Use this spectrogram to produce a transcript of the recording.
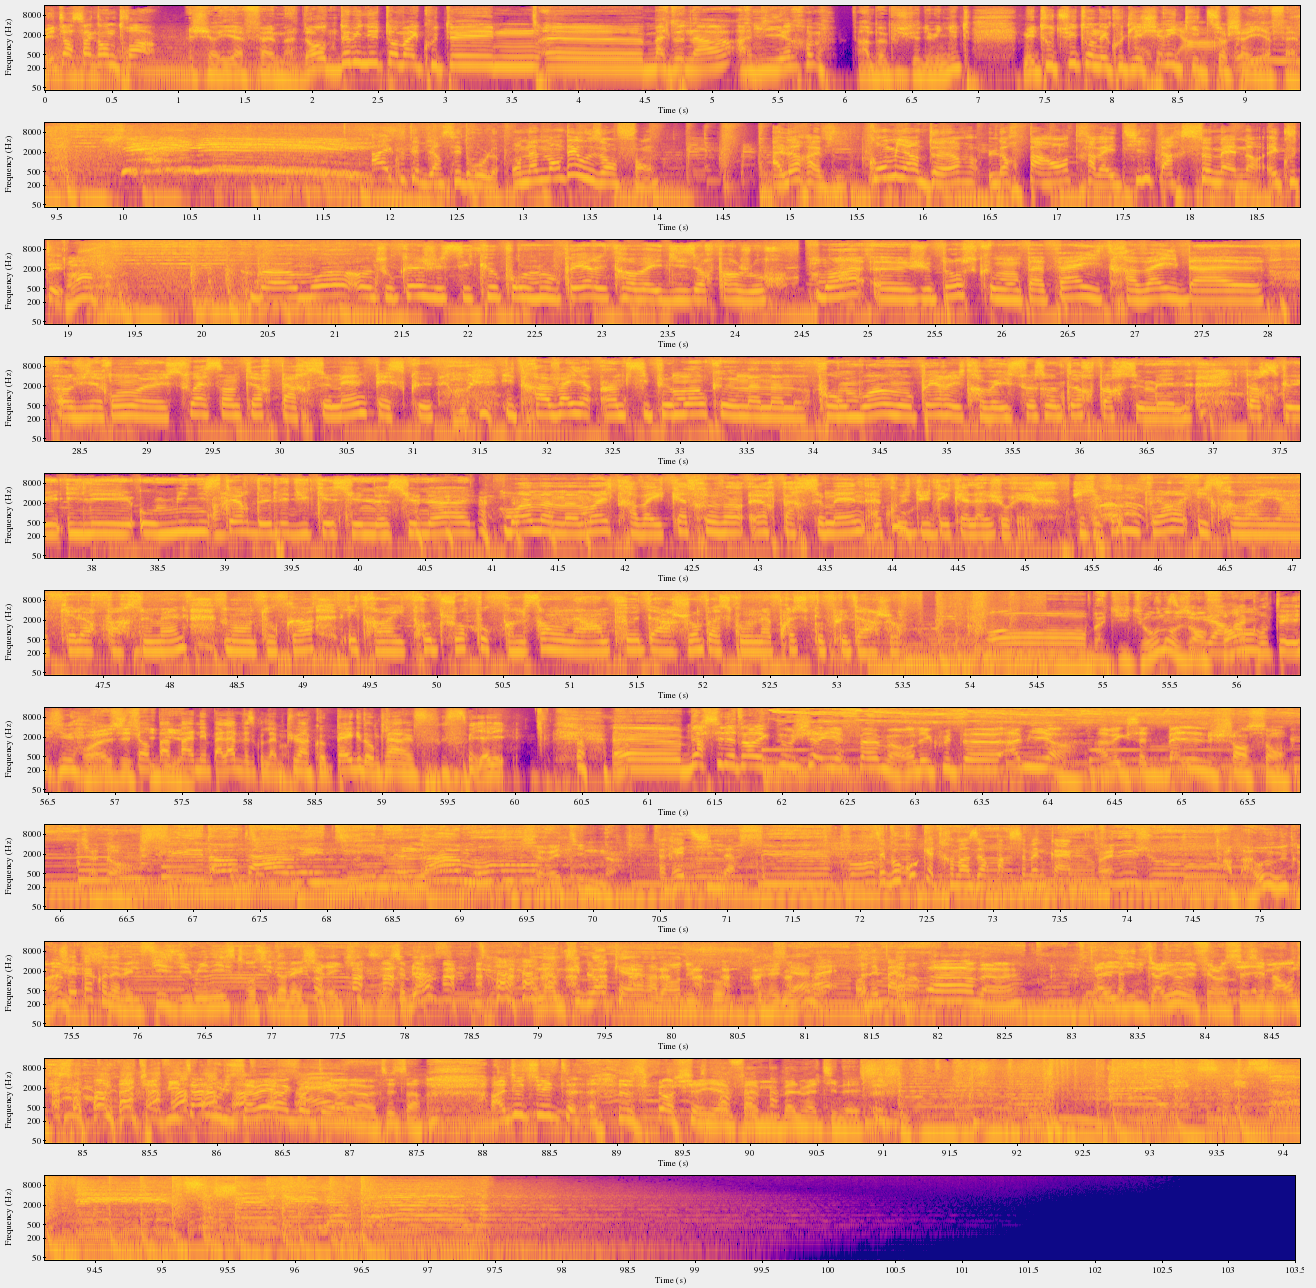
8h53, chérie FM. Dans deux minutes, on va écouter euh, Madonna, Amir. Enfin, un peu plus que deux minutes. Mais tout de suite, on écoute les Chéri Kids sur chérie FM. Ah, écoutez bien, c'est drôle. On a demandé aux enfants, à leur avis, combien d'heures leurs parents travaillent-ils par semaine? Écoutez, Ah, pas mal. Bah moi en tout cas je sais que pour mon père il travaille 10 heures par jour. Moi euh, je pense que mon papa il travaille bah, euh, environ euh, 60 heures par semaine parce que il travaille un petit peu moins que ma maman. Pour moi mon père il travaille 60 heures par semaine parce que il est au ministère de l'éducation nationale. moi ma maman elle travaille 80 heures par semaine à cause du décalage horaire. Je sais pas mon père il travaille euh, quelle heure par semaine mais en tout cas il travaille trop de jours pour comme ça on a un peu d'argent parce qu'on a presque plus d'argent. Oh, bah dis donc, nos il lui a enfants. raconté. Ouais, c'est ce Son qu'il dit. papa n'est pas là parce qu'on n'a plus un copec, donc là, il faut, y aller. Euh, merci d'être avec nous, chérie FM. On écoute euh, Amir avec cette belle chanson. J'adore. C'est Rétine. Rétine. C'est beaucoup 80 heures par semaine quand même. Ouais. Ah bah oui, oui, quand Je même. savais pas qu'on avait le fils du ministre aussi dans les Chéri Kids. C'est bien On a un petit Blanquer alors du coup. C'est génial. Ouais, on n'est pas loin. Ah bah ouais. Ah, Les interviews, on est fait dans le 16e arrondissement de la capitale, vous le savez, à côté, Ouais. hein, c'est ça. À tout de suite sur Chérie FM, belle matinée.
